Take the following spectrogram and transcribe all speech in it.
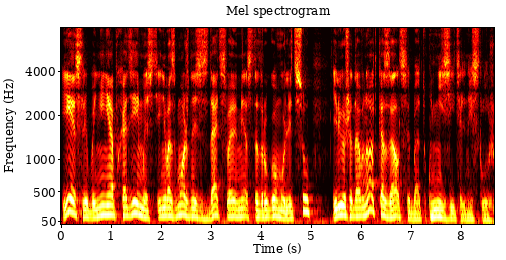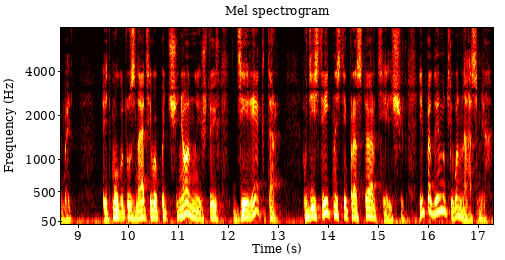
Если бы не необходимость и невозможность сдать свое место другому лицу, Ильюша давно отказался бы от унизительной службы. Ведь могут узнать его подчиненные, что их директор в действительности простой артельщик, и подымут его на смех.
